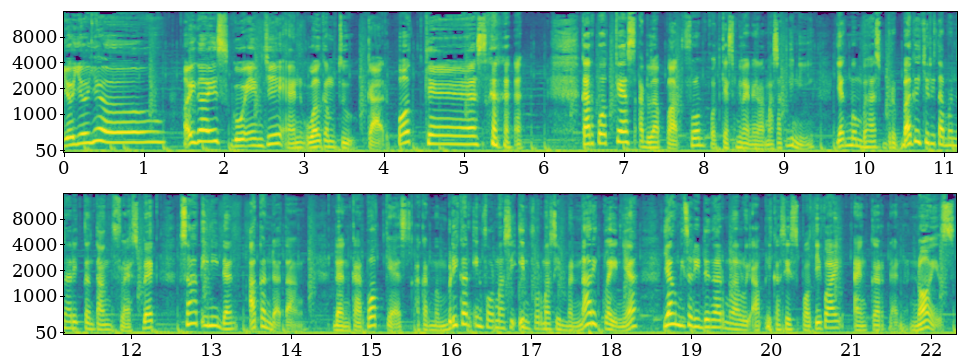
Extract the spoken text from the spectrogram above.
yo yo yo. Hi guys, gue MJ and welcome to Car Podcast. Car Podcast adalah platform podcast milenial masa kini yang membahas berbagai cerita menarik tentang flashback saat ini dan akan datang. Dan Car Podcast akan memberikan informasi-informasi menarik lainnya yang bisa didengar melalui aplikasi Spotify, Anchor, dan Noise.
